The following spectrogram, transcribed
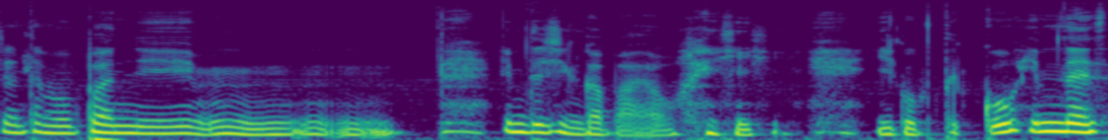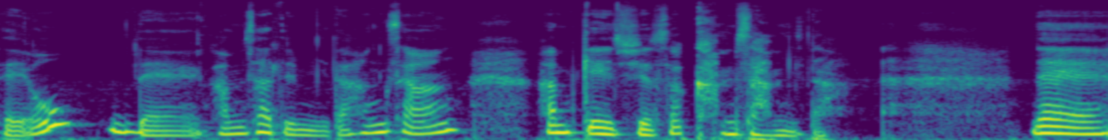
애찬타 모파님 음, 음, 음. 힘드신가 봐요. 이 곡 듣고 힘내세요. 네, 감사드립니다. 항상 함께 해주셔서 감사합니다. 네,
